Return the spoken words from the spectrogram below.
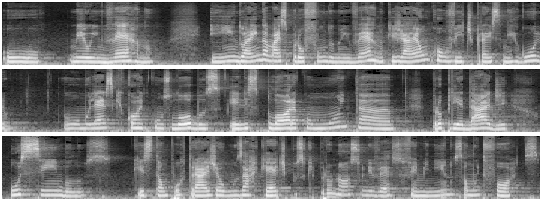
o meu inverno e indo ainda mais profundo no inverno, que já é um convite para esse mergulho, o Mulheres que Correm com os Lobos, ele explora com muita propriedade os símbolos, que estão por trás de alguns arquétipos que, para o nosso universo feminino, são muito fortes.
